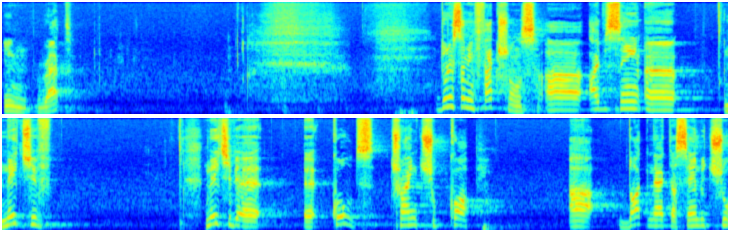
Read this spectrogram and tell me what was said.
in red. During some infections, uh, I've seen uh, native native uh, uh, codes trying to copy a .NET assembly to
